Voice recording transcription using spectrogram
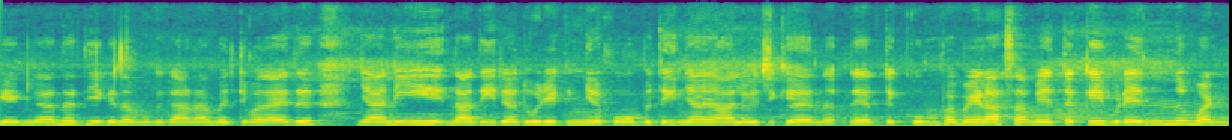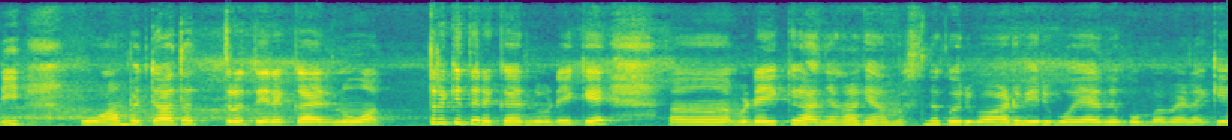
ഗംഗാ നദിയൊക്കെ നമുക്ക് കാണാൻ പറ്റും. അതായത് ഞാൻ ഈ നദിയുടെ അതുവഴിയൊക്കെ ഇങ്ങനെ പോകുമ്പോഴത്തേക്കും ഞാൻ ആലോചിക്കുമായിരുന്നു നേരത്തെ കുംഭമേള സമയത്തൊക്കെ ഇവിടെ നിന്നും വണ്ടി പോകാൻ പറ്റാത്തത്ര തിരക്കായിരുന്നു. അത്രയ്ക്ക് തിരക്കായിരുന്നു ഇവിടേക്ക്. ഇവിടേക്ക് ഞങ്ങൾ ക്യാമ്പസിൽ നിന്നൊക്കെ ഒരുപാട് പേര് പോയായിരുന്നു കുംഭമേളയ്ക്ക്.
